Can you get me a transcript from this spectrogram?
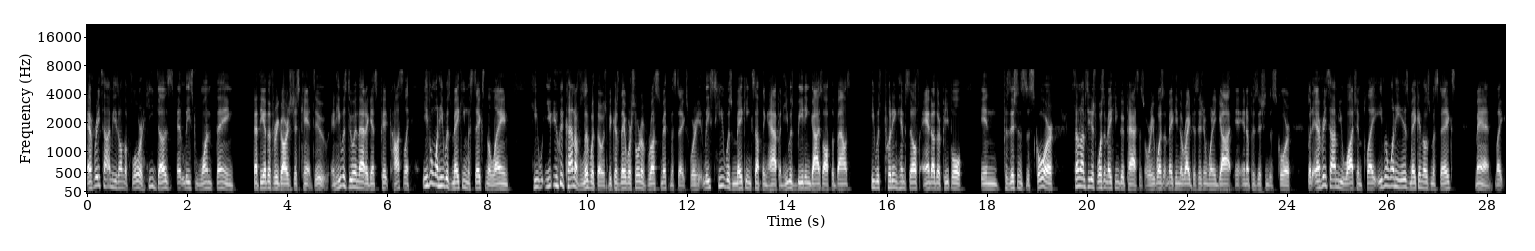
Every time he's on the floor, he does at least one thing that the other three guards just can't do. And he was doing that against Pitt constantly. Even when he was making mistakes in the lane, he you, you could kind of live with those because they were sort of Russ Smith mistakes where at least he was making something happen. He was beating guys off the bounce. He was putting himself and other people in positions to score. Sometimes he just wasn't making good passes or he wasn't making the right decision when he got in, in a position to score. But every time you watch him play, even when he is making those mistakes, man, like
